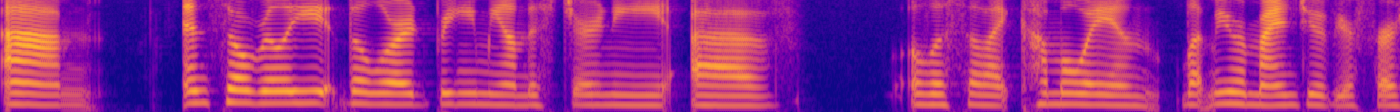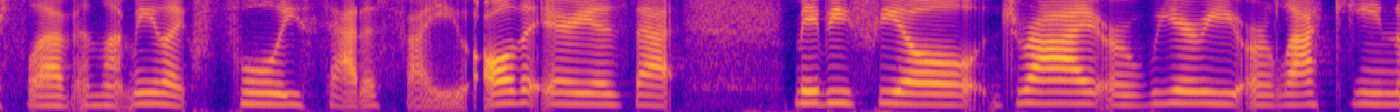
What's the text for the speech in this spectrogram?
Um, and so, really, the Lord bringing me on this journey of Alyssa, like, come away and let me remind you of your first love and let me, like, fully satisfy you. All the areas that maybe feel dry or weary or lacking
